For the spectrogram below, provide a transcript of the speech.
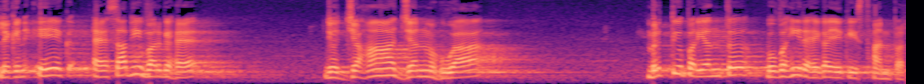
लेकिन एक ऐसा भी वर्ग है जो जहाँ जन्म हुआ, मृत्यु पर्यंत वो वहीं रहेगा एक ही स्थान पर।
